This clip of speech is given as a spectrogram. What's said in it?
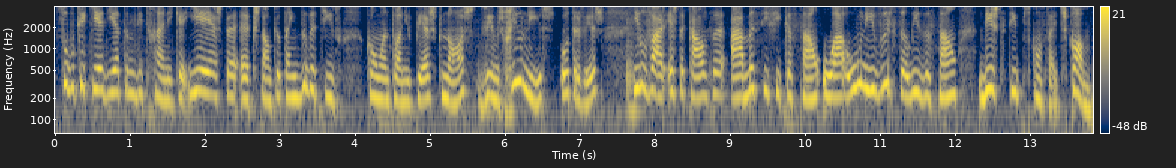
sobre o que é, que é a dieta mediterrânica. E é esta a questão que eu tenho debatido com o António Pérez, que nós devemos reunir outra vez e levar esta causa à massificação ou à universalização deste tipo de conceitos. Como?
